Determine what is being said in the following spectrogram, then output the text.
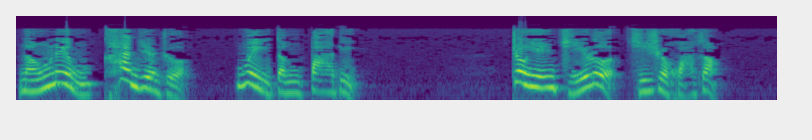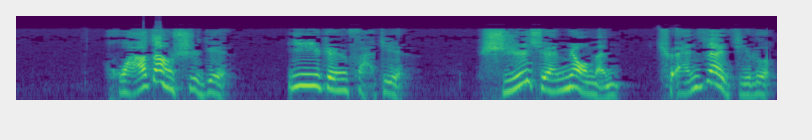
能令看见者未登八地。正因极乐即是华藏。华藏世界，一真法界，十玄妙门全在极乐，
